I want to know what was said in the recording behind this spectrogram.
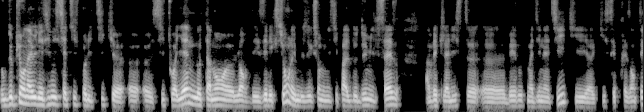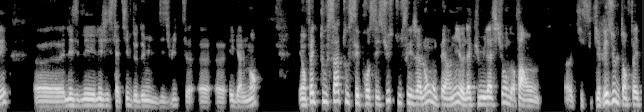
Donc depuis, on a eu des initiatives politiques euh, euh, citoyennes, notamment euh, lors des élections, les élections municipales de 2016, avec la liste Beyrouth Madinati qui, qui s'est présentée, les, les, législatives de 2018 également. Et en fait, tout ça, tous ces processus, tous ces jalons ont permis l'accumulation, enfin, qui, qui, résulte en fait,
